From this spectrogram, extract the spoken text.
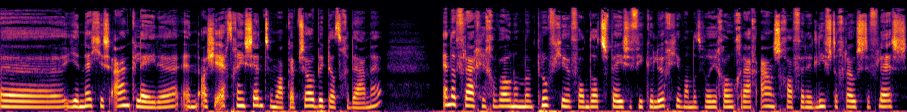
uh, je netjes aankleden. En als je echt geen centenmak hebt, zo heb ik dat gedaan. Hè? En dan vraag je gewoon om een proefje van dat specifieke luchtje. Want dat wil je gewoon graag aanschaffen. En het liefst de grootste fles.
